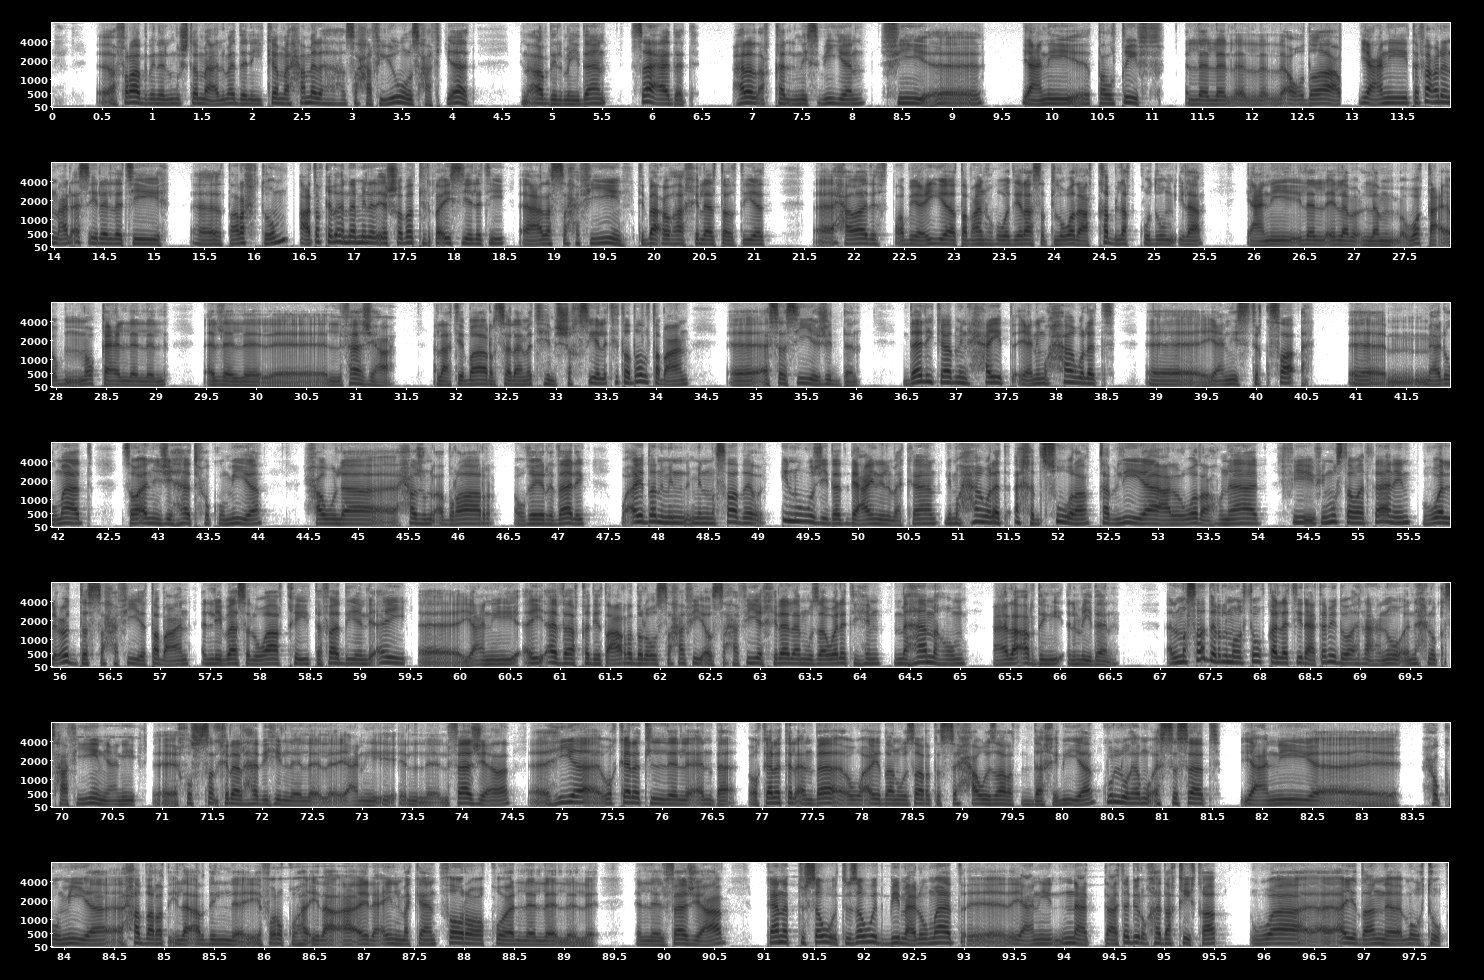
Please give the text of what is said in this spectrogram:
أفراد من المجتمع المدني كما حملها صحفيون وصحفيات من أرض الميدان ساعدت على الأقل نسبيا في آه، يعني تلطيف الأوضاع يعني تفاعلا مع الأسئلة التي آه، طرحتم. أعتقد أن من الإرشادات الرئيسية التي على الصحفيين اتباعها خلال تغطية آه، حوادث طبيعية. طبعا هو دراسة الوضع قبل القدوم إلى يعني إلى إلى وقع موقع الفاجعة. على اعتبار سلامتهم الشخصية التي تظل طبعا آه، أساسية جدا. ذلك من حيث يعني محاولة يعني استقصاء معلومات سواء من جهات حكومية حول حجم الأضرار أو غير ذلك وأيضا من من مصادر إن وجدت بعين المكان لمحاولة أخذ صورة قبلية على الوضع هناك. في في مستوى ثان هو العدة الصحفية طبعا اللباس الواقي تفاديا لأي آه، يعني أي أذى قد يتعرض له الصحفي أو الصحفية خلال مزاولتهم مهامهم على أرض الميدان. المصادر الموثوقة التي نعتمدها نحن نحن كصحفيين يعني آه، خصوصا خلال هذه يعني الفاجعة آه، هي وكالة الأنباء. وكالة الأنباء وأيضا وزارة الصحة ووزارة الداخلية كلها مؤسسات يعني آه، حكومية حضرت إلى أرض يفرقها إلى إلى عين المكان فور وقوع الفاجعة. كانت تزود بمعلومات يعني تعتبرها دقيقة. وأيضا موثوق.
